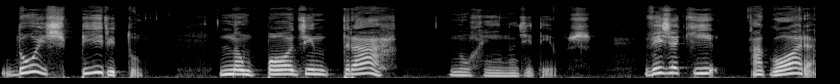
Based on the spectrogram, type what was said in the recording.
do Espírito não pode entrar no reino de Deus. Veja que agora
